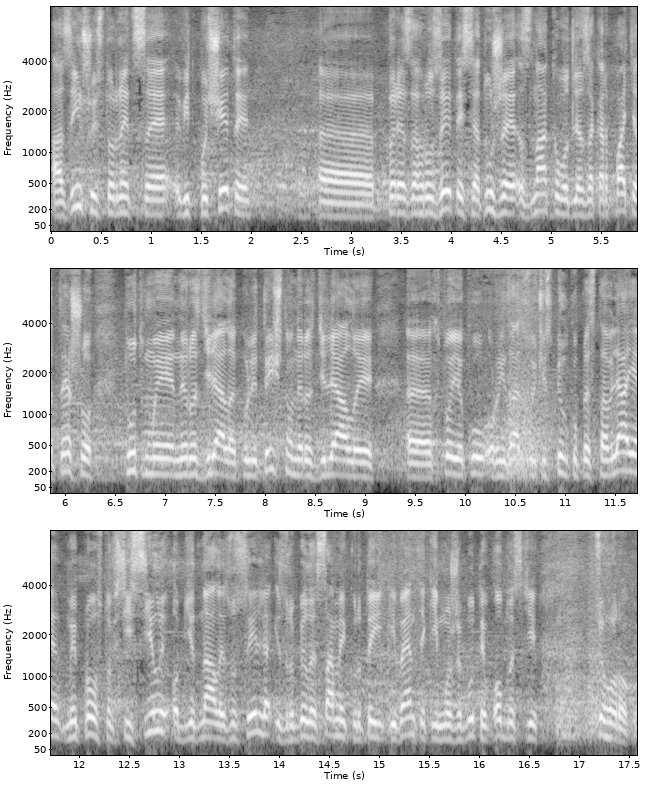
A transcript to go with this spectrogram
А з іншої сторони, це відпочити. е, Перезагрузитися дуже знаково для Закарпаття. Те, що тут ми не розділяли політично, не розділяли е, хто яку організацію чи спілку представляє. Ми просто всі сіли, об'єднали зусилля і зробили самий крутий івент, який може бути в області цього року.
